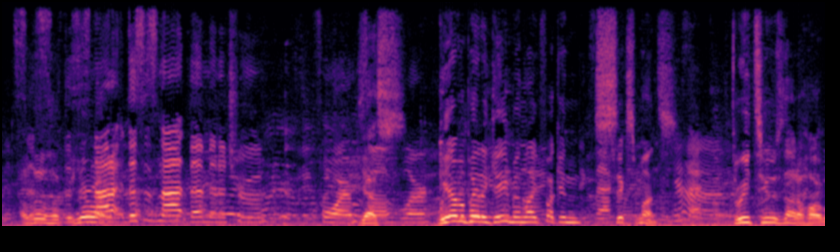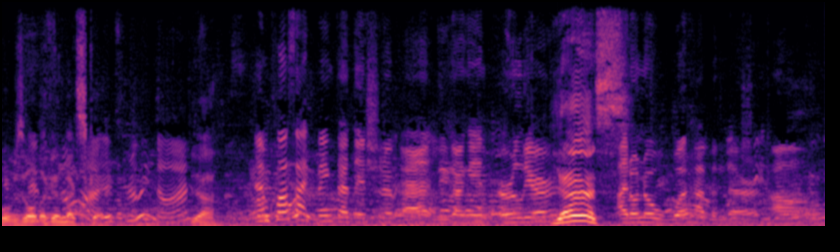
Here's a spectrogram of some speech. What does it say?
It's- A little this- hiccup. This You're is, right. not, this is not them in a true form. Yes, So we're, we haven't played a game in like fucking six months. Yeah. Three two is not a horrible result It's against not. Mexico. It's really not. Yeah. and plus, I think that they should have added Lee Kang-in earlier. Yes. I don't know what happened there. Um,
